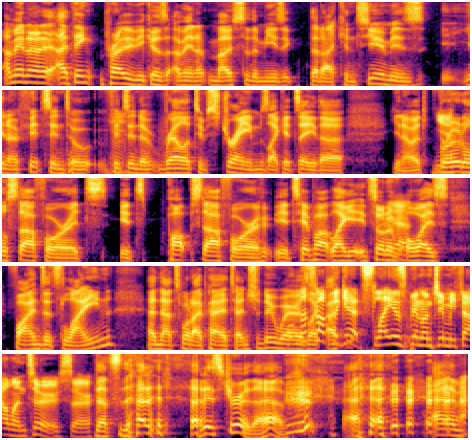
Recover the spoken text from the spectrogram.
I mean, I, I think probably because I mean most of the music that I consume is you know fits into fits into relative streams. Like it's either you know it's Yeah. brutal stuff or it's it's pop stuff or it's hip hop. Like it sort of Yeah. always finds its lane, and that's what I pay attention to. Whereas Let's like not forget, Slayer's been on Jimmy Fallon too. So that's that. That is true. They have. um,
